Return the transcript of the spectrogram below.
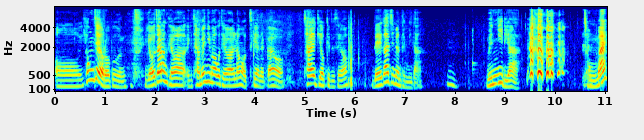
어, 형제 여러분, 여자랑 대화, 자매님하고 대화하려면 어떻게 해야 될까요? 잘 기억해 두세요. 네 가지면 됩니다. 음. 웬일이야? 정말?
